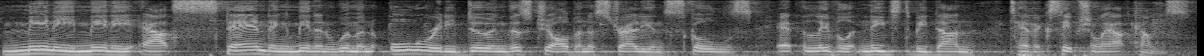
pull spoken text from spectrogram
many, many outstanding men and women already doing this job in Australian schools at the level it needs to be done to have exceptional outcomes.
